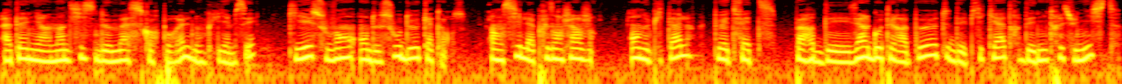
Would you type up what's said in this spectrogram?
atteignent un indice de masse corporelle, donc l'IMC, qui est souvent en dessous de 14. Ainsi, la prise en charge en hôpital peut être faite par des ergothérapeutes, des psychiatres, des nutritionnistes,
